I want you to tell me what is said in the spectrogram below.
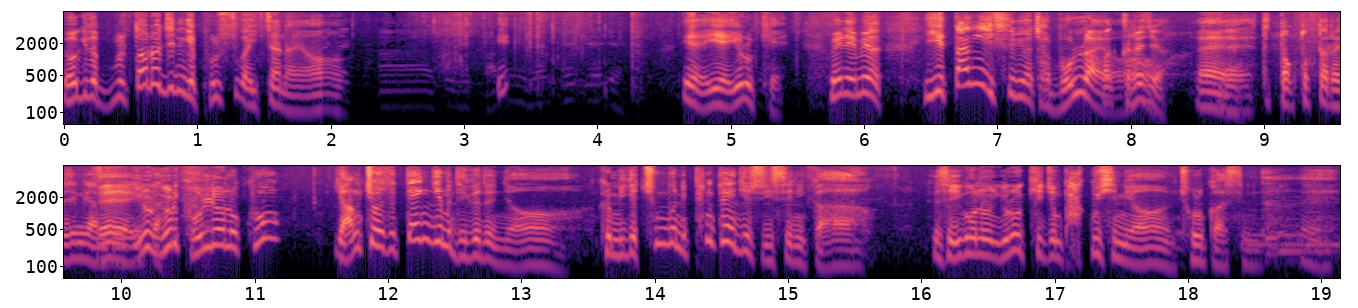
여기서 물 떨어지는 게 볼 수가 있잖아요. 예예 이렇게 왜냐면 이게 땅에 있으면 잘 몰라요. 막 그러죠. 예. 예. 똑똑 떨어진 게안 예, 보이니까. 이렇게 올려놓고 양쪽에서 당기면 되거든요. 그럼 이게 충분히 팽팽해질 수 있으니까. 그래서 이거는 이렇게 좀 바꾸시면 좋을 것 같습니다. 예.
